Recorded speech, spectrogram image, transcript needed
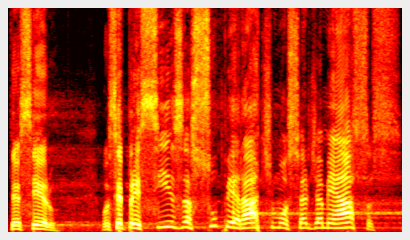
Terceiro, você precisa superar a atmosfera de ameaças.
